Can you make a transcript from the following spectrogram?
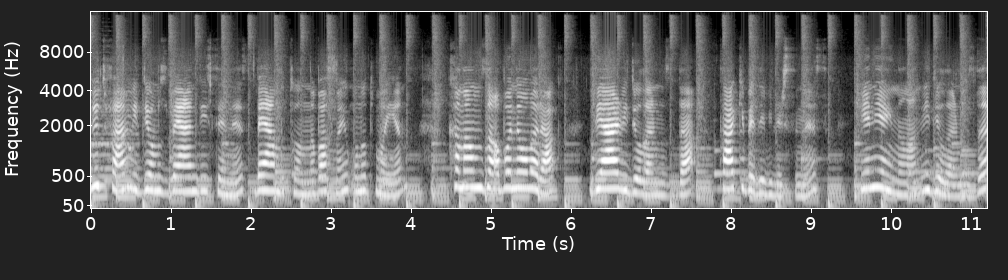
Lütfen videomuzu beğendiyseniz beğen butonuna basmayı unutmayın. Kanalımıza abone olarak diğer videolarımızı da takip edebilirsiniz. Yeni yayınlanan videolarımızı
